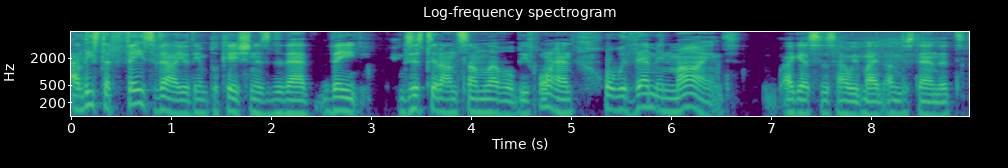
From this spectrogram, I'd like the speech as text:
At least at face value, the implication is that they existed on some level beforehand, or with them in mind. I guess is how we might understand it.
